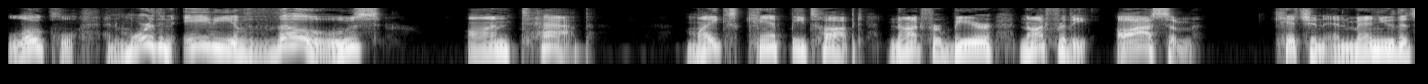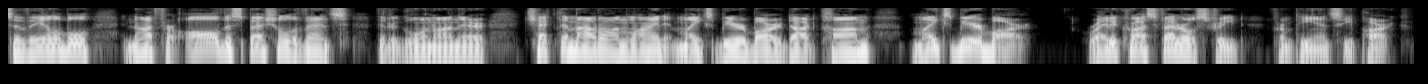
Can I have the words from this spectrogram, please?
local, and more than 80 of those on tap. Mike's can't be topped, not for beer, not for the awesome kitchen and menu that's available, not for all the special events that are going on there. Check them out online at mikesbeerbar.com. Mike's Beer Bar, right across Federal Street from PNC Park.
